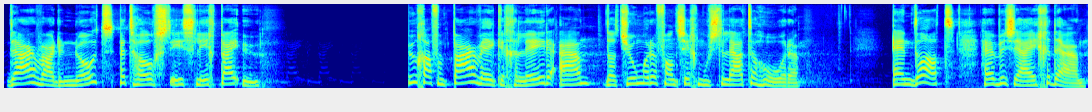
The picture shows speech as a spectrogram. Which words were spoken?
daar waar de nood het hoogst is, ligt bij u. U gaf een paar weken geleden aan dat jongeren van zich moesten laten horen. En dat hebben zij gedaan.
